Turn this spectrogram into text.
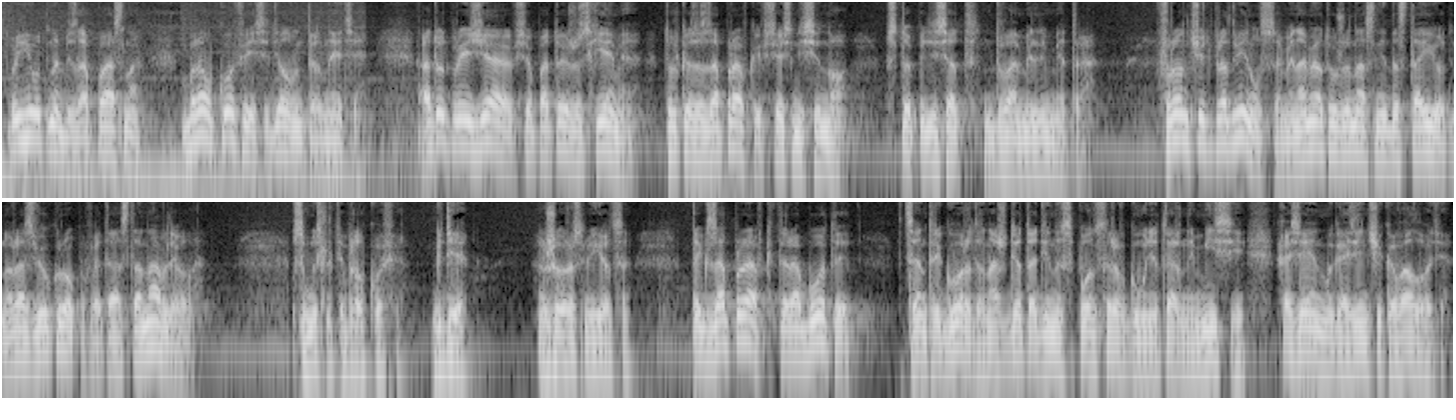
Уютно, безопасно. Брал кофе и сидел в интернете. А тут приезжаю, все по той же схеме, только за заправкой все снесено. 152 миллиметра. Фронт чуть продвинулся, минометы уже нас не достают, но разве Укропов это останавливало? В смысле ты брал кофе? Где? Жора смеется. Так заправка-то работает центре города нас ждет один из спонсоров гуманитарной миссии, хозяин магазинчика Володя.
